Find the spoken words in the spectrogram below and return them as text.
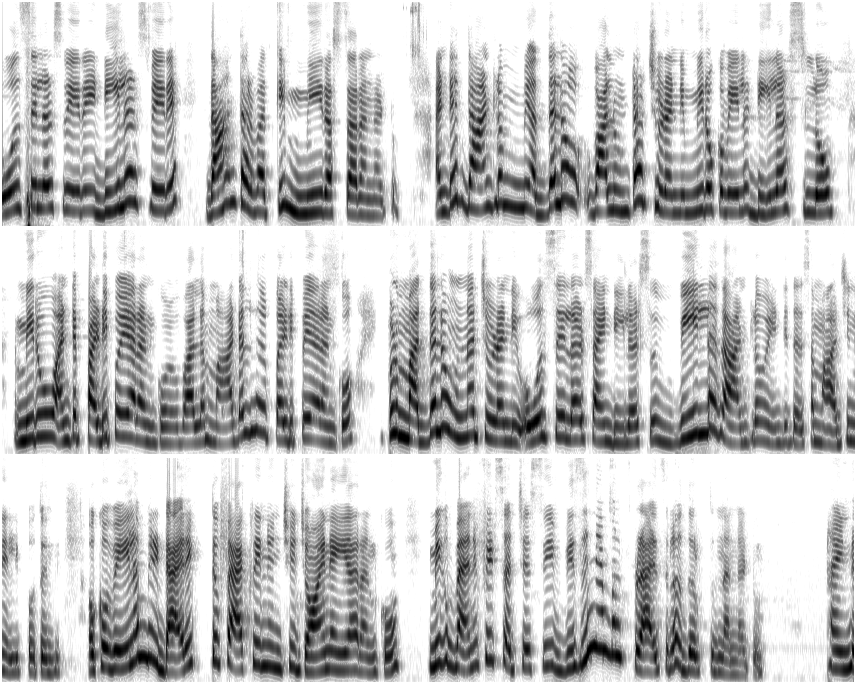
హోల్సేలర్స్ వేరే డీలర్స్ వేరే దాని తర్వాతకి మీరు వస్తారన్నట్టు. అంటే దాంట్లో మీ మధ్యలో వాళ్ళు ఉంటారు చూడండి మీరు ఒకవేళ డీలర్స్లో మీరు అంటే పడిపోయారనుకో వాళ్ళ మాటల్లో పడిపోయారనుకో ఇప్పుడు మధ్యలో ఉన్నారు చూడండి హోల్సేలర్స్ అండ్ డీలర్స్ వీళ్ళ దాంట్లో ఏంటి తెలుసా? మార్జిన్ వెళ్ళిపోతుంది. ఒకవేళ మీరు డైరెక్ట్ ఫ్యాక్టరీ నుంచి జాయిన్ అయ్యారనుకో మీకు బెనిఫిట్స్ వచ్చేసి విజనబుల్ ప్రైస్లో దొరుకుతుంది అన్నట్టు అండ్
